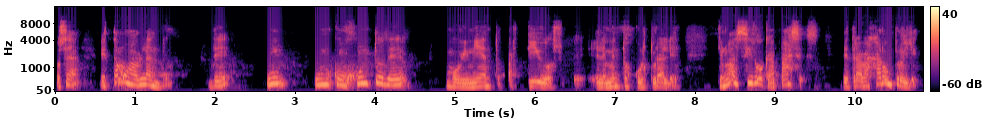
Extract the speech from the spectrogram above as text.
O sea, estamos hablando de un, un conjunto de movimientos, partidos, eh, elementos culturales, que no han sido capaces de trabajar un proyecto.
